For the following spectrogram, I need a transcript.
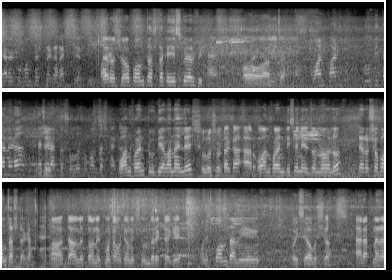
তেরোশো পঞ্চাশ টাকা রাখছি আর কি। তেরোশো পঞ্চাশ টাকা স্কোয়ার ফিট হ্যাঁ। ও আচ্ছা। ওয়ান পয়েন্ট টু দিতাম এটা তাহলে রাখতো ষোলোশো পঞ্চাশ টাকা। ওয়ান পয়েন্ট টু দিয়ে বানাইলে ষোলোশো টাকা আর ওয়ান পয়েন্ট দিছেন এর জন্য হলো তেরোশো পঞ্চাশ টাকা। তাহলে তো অনেক মোটামুটি অনেক সুন্দর একটা গেট অনেক কম দামে হয়েছে অবশ্য। আর আপনারা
